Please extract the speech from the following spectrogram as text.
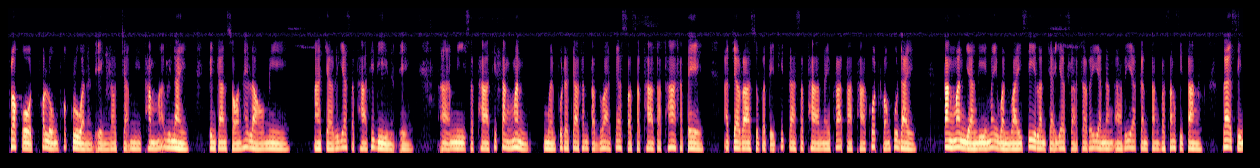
เพราะโกรธเพราะหลงเพราะกลัวนั่นเอง เราจะมีธรรมวินัย เป็นการสอนให้เรามีอาจาริยศรัทธาที่ดีนั่นเองอมีศรัทธาที่ตั้งมั่น เหมือนพุทธเจ้าท่านตรัสว่าจะสัทธาตถาคเตอาจาราสุปฏิทิตาศรัทธาในพระตถาคตของผู้ใด ตั้งมั่นอย่างดีไม่หวั่นไหวซี่ลัญจะยาสาจารยานังอาริยกันตังประสังสิตัง และศีล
